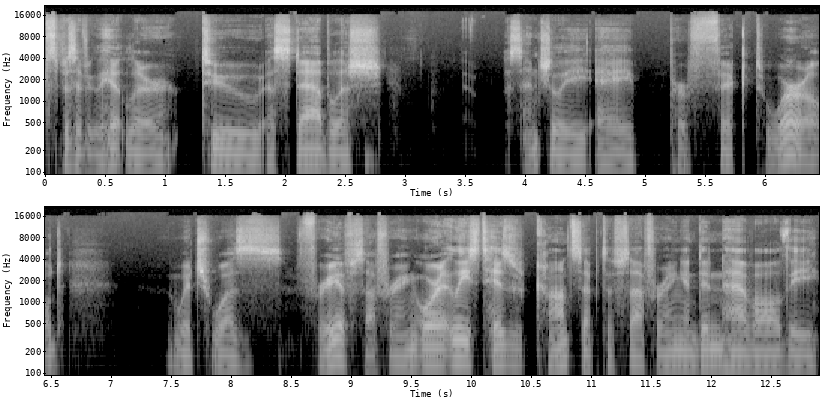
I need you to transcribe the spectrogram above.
specifically hitler to establish essentially a perfect world which was free of suffering or at least his concept of suffering and didn't have all the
